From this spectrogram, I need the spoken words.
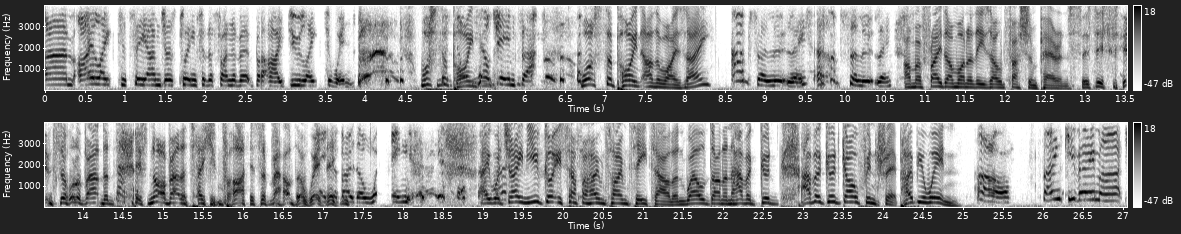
Um, I like to say I'm just playing for the fun of it, but I do like to win. What's the point? Tell James that. What's the point otherwise, eh? absolutely, absolutely. I'm afraid I'm one of these old-fashioned parents. It's, it's, it's all about the. It's not about the taking part. It's about the winning. It's about the winning. Hey, well, Jane, you've got yourself a home time tea towel, and well done, and have a good have a good golfing trip. Hope you win. oh, thank you very much.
